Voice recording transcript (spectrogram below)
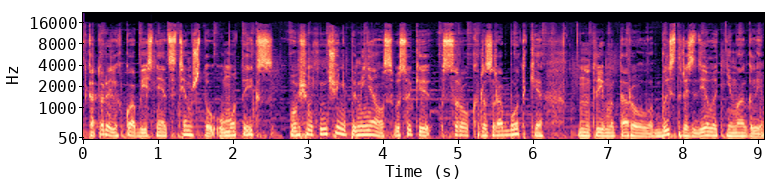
которая легко объясняется тем, что у Moto X, в общем-то, ничего не поменялось. Высокий срок разработки внутри Motorola быстро сделать не могли.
